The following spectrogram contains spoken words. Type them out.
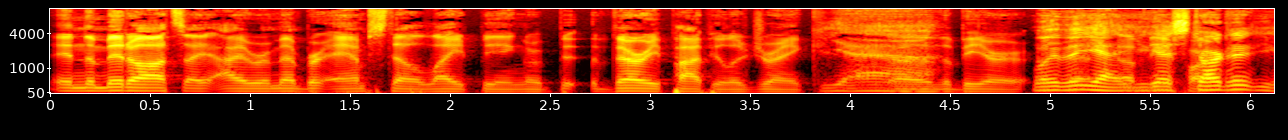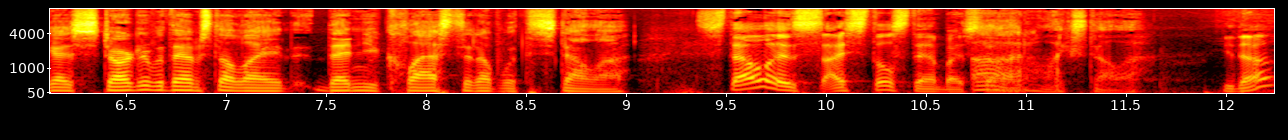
in the mid aughts, I, I remember Amstel Light being a, b- a very popular drink. Yeah. uh, the beer. Well, the- yeah, you guys apartment. started. You guys started with Amstel Light, then you classed it up with Stella. Stella is. I still stand by Oh, Stella. I don't like Stella. you know?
